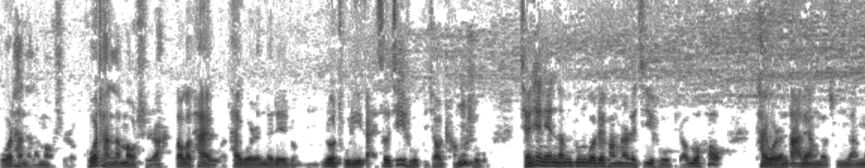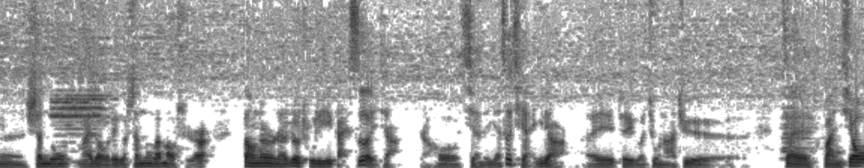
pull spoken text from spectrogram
国产的蓝宝石。国产蓝宝石啊，到了泰国，泰国人的这种热处理改色技术比较成熟。前些年咱们中国这方面的技术比较落后。泰国人大量的从咱们山东买走这个山东蓝宝石，到那儿呢热处理改色一下，然后显得颜色浅一点哎，这个就拿去再返销，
